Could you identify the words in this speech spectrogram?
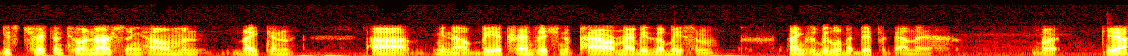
gets checked into a nursing home and they can, uh, you know, be a transition of power, maybe there'll be some things will be a little bit different down there. But yeah,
